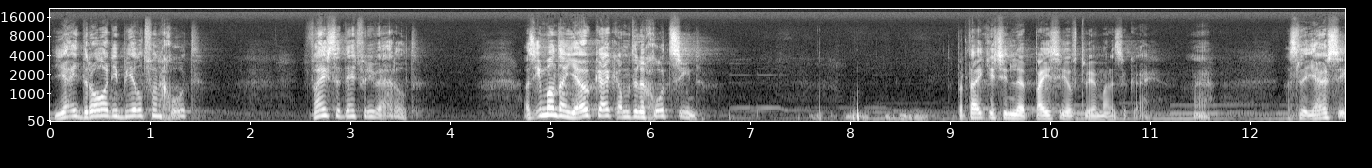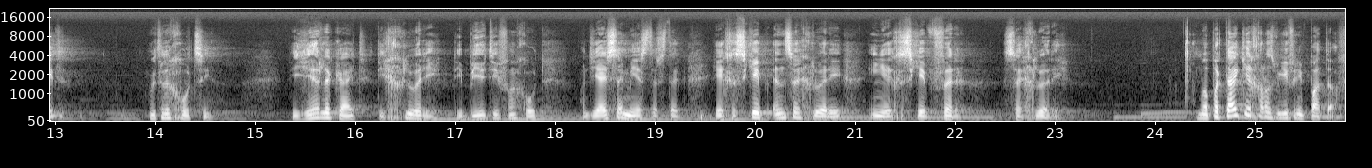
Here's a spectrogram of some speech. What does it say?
Jy dra die beeld van God. Wys dit net vir die wêreld. As iemand na jou kyk, dan moet hulle God sien. Partykeer sien hulle 'n pysie of twee, maar dit is oukei. Okay. Ja. As hulle jou sien, moet hulle God sien. Die heerlikheid, die glorie, die beauty van God, want jy is sy meesterstuk. Jy is geskep in sy glorie en jy is geskep vir sy glorie. Maar partykeer gaan ons 'n bietjie van die pad af.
